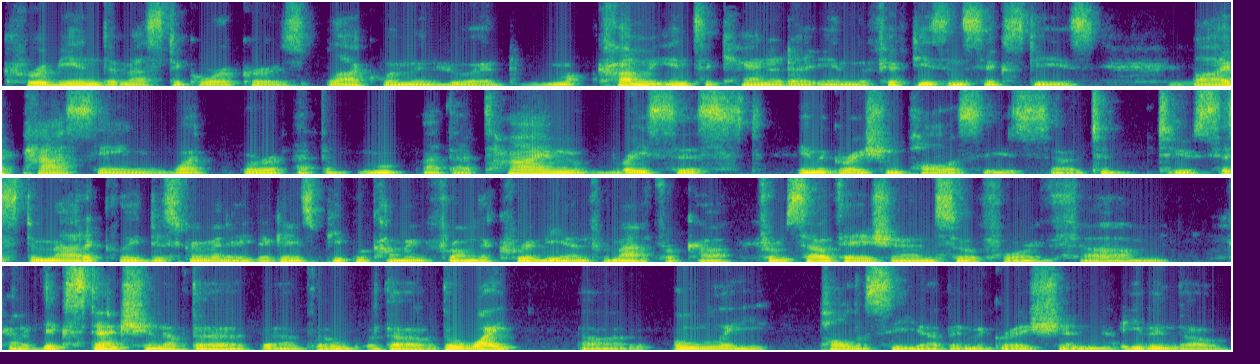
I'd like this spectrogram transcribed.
Caribbean domestic workers, Black women who had come into Canada in the 50s and 60s, mm. bypassing what were at the at that time racist immigration policies so to to systematically discriminate against people coming from the Caribbean, from Africa, from South Asia, and so forth. Um, kind of the extension of the uh, the, the, the white uh, only policy of immigration, even though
